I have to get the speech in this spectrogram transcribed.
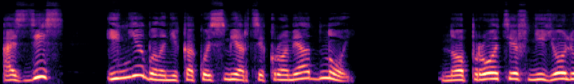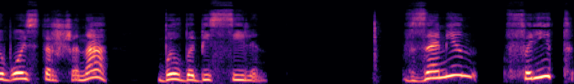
А здесь и не было никакой смерти, кроме одной но против нее любой старшина был бы бессилен. Взамен Фрид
